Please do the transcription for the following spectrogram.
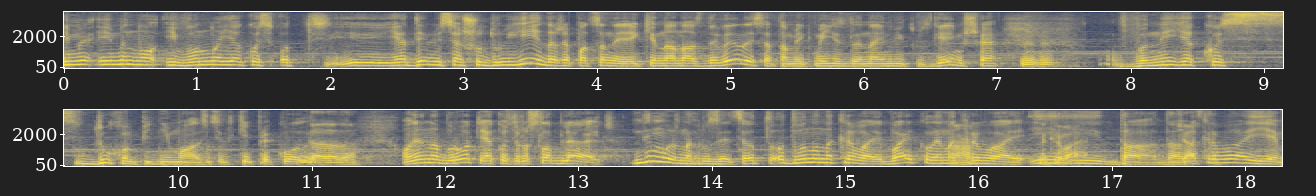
І ми іменно, і воно якось, от і я дивлюся, що другі, навіть пацани, які на нас дивилися, там як ми їздили на Invictus Game, ще. Вони якось духом піднімалися, ці такі приколи. Да-да-да. Вони наоборот якось розслабляють. Не можна грузитися. От, от воно накриває, буває, коли накриває. І, Накриває? Да, да, Часто? накриває.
